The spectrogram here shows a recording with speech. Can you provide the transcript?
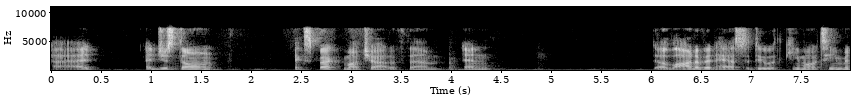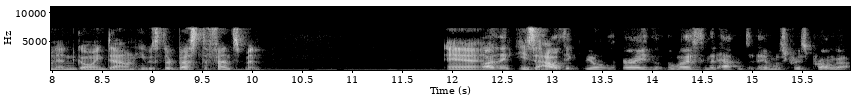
I I just don't expect much out of them and a lot of it has to do with Kimmo Timonen going down. He was their best defenseman. And I think he's out. I think we all agree that the worst thing that happened to them was Chris Pronger.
